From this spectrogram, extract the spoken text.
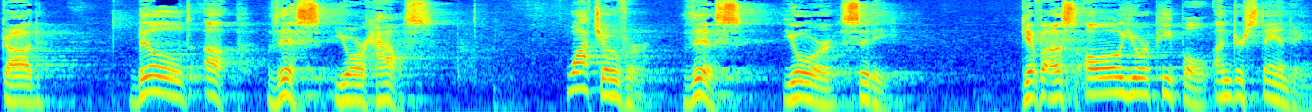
God, build up this your house. Watch over this your city. Give us all your people understanding,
